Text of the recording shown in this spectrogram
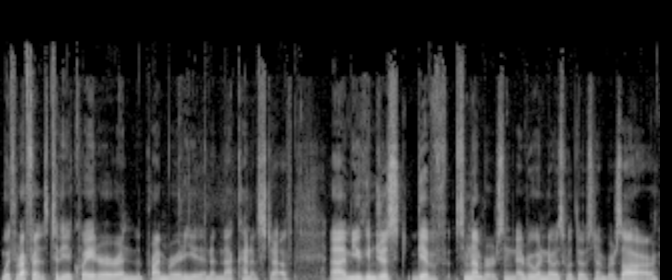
with reference to the equator and the prime meridian and that kind of stuff. Um, you can just give some numbers, and everyone knows what those numbers are.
